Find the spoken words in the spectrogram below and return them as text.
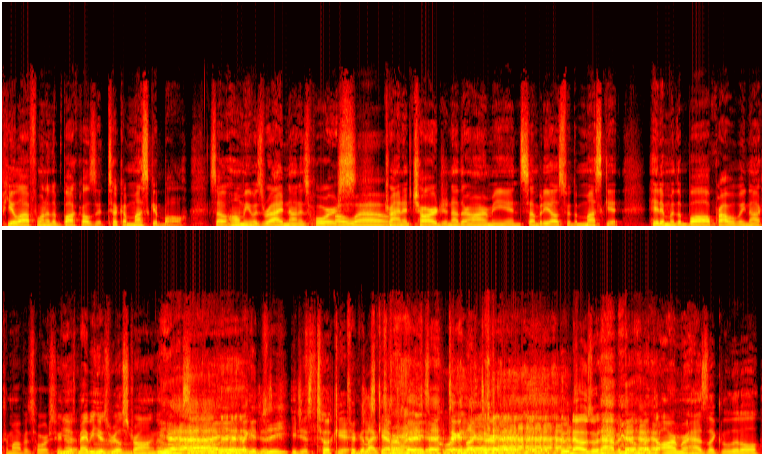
peel off one of the buckles, it took a musket ball. So homie was riding on his horse, Oh, wow. trying to charge another army, and somebody else with a musket hit him with a ball, probably knocked him off his horse. Who knows? Yeah. Like he was real strong though. Yeah, So, yeah, he like a just, G. He just took it, Took it just like kept- Terminator. took it like Terminator. Who knows what happened to him? But the armor has like a little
